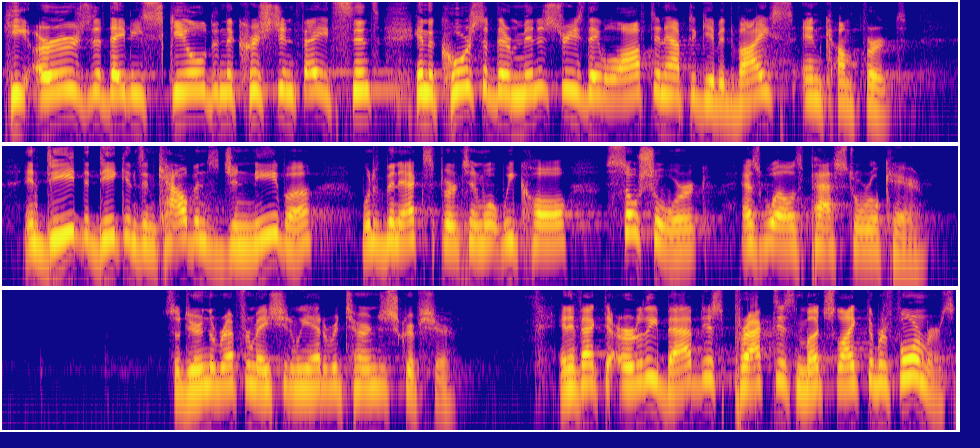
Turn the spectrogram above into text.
He urged that they be skilled in the Christian faith, since in the course of their ministries they will often have to give advice and comfort. Indeed, the deacons in Calvin's Geneva would have been experts in what we call social work as well as pastoral care. So during the Reformation, we had to return to Scripture. And in fact, the early Baptists practiced much like the Reformers.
